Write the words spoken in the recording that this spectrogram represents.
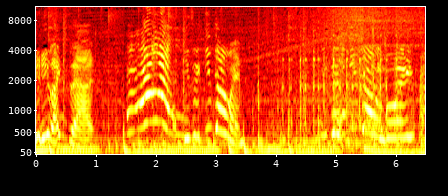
he likes that. He said, keep going. He said, keep going, boys.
